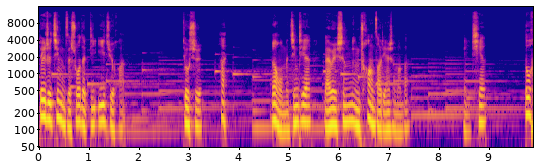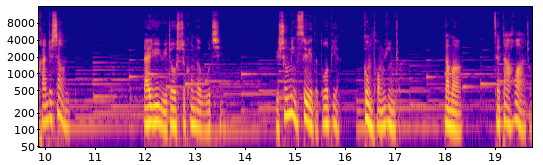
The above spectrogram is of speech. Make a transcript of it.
对着镜子说的第一句话，就是“嗨，让我们今天来为生命创造点什么吧。”每天，都含着笑意，来与宇宙时空的无情，与生命岁月的多变，共同运转。那么，在大画中，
